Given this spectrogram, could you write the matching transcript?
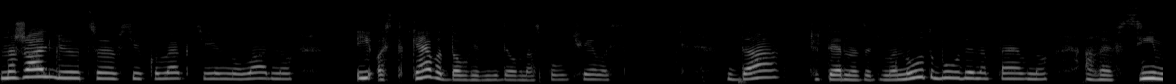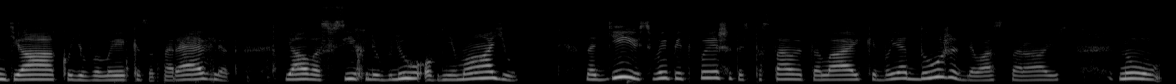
На жаль, це всі колекції, ну ладно. І ось таке от довге відео в нас вийшло. Да, 14 минут буде, напевно. Але всім дякую велике за перегляд. Я вас всіх люблю, обнімаю. Надіюсь, ви підпишетесь, поставите лайки, бо я дуже для вас стараюсь. Ну,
